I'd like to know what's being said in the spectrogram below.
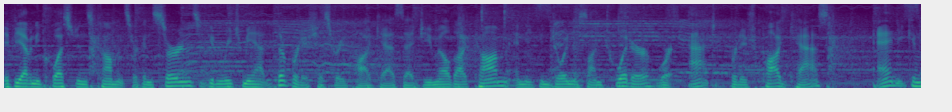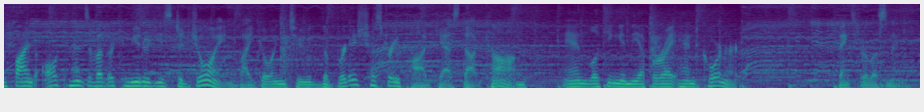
If you have any questions, comments, or concerns, you can reach me at the British History Podcast at gmail.com and you can join us on Twitter. We're at British Podcast. And you can find all kinds of other communities to join by going to thebritishhistorypodcast.com and looking in the upper right hand corner. Thanks for listening.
